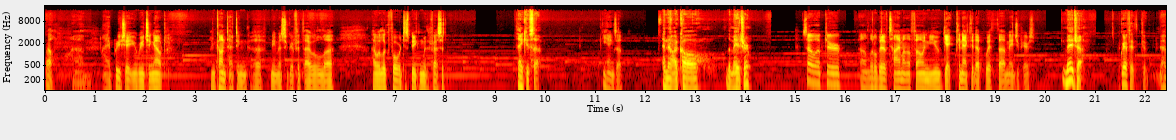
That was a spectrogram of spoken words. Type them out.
Well, um, I appreciate you reaching out and contacting uh, me, Mr. Griffith. I will uh, I will look forward to speaking with Professor. Thank you, sir. He hangs up. And now I call the major. So after a little bit of time on the phone, you get connected up with uh, Major Pierce. Major, Griffith, uh,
